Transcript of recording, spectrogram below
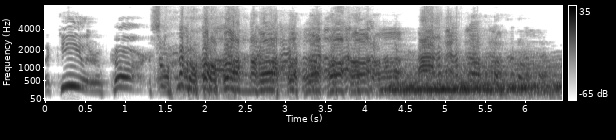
Tequila, of course.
